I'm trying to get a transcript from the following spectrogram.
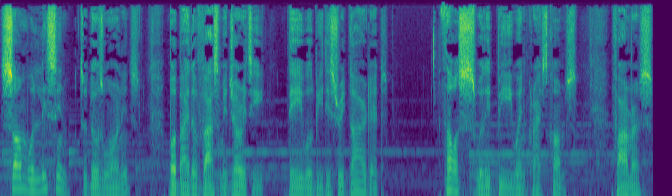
Some will listen to those warnings, but by the vast majority, they will be disregarded. Thus will it be when Christ comes. Farmers,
